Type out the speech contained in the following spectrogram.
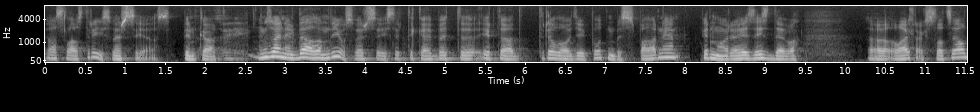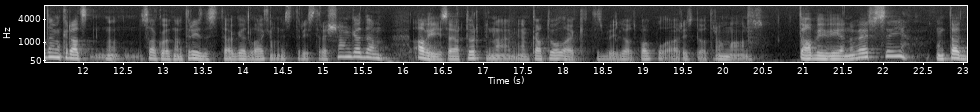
atklās trīs versijās. Pirmkārt, nu, zvejnieku dēlam divas versijas ir tikai, bet uh, ir tāda triloģija Putni bez spārniem. Pirmo reizi izdeva uh, laikraksts sociāldemokrāts, nu, sākot no 30. gada laikam, līdz 33. gadam, avīzē ar turpinājumiem, kā to laiku tas bija ļoti populāri izdot romānus. Tā bija viena versija, un tad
